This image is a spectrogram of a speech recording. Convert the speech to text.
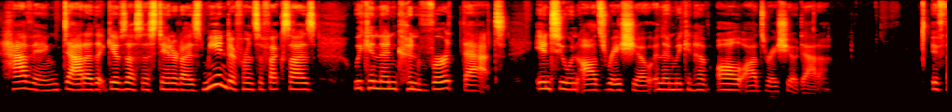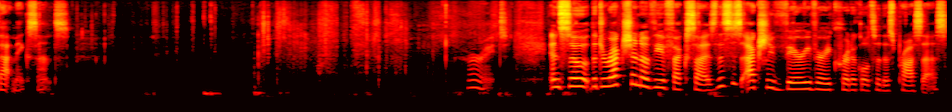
having data that gives us a standardized mean difference effect size, we can then convert that into an odds ratio and then we can have all odds ratio data, if that makes sense. All right. And so the direction of the effect size, this is actually very, very critical to this process.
